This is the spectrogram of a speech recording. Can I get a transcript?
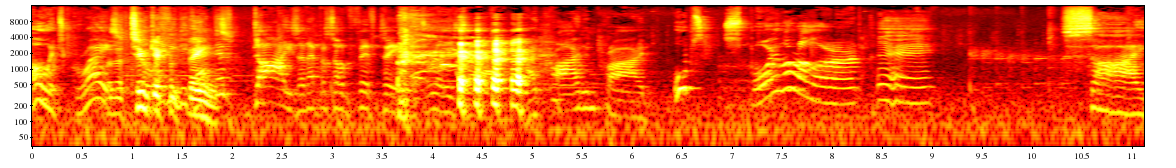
Oh, it's great. Those are two The different things. Dies in episode 15. It's really sad. I cried and cried. Oops! Spoiler alert! Hey. Sigh.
